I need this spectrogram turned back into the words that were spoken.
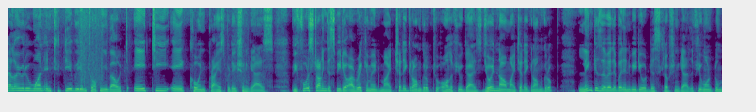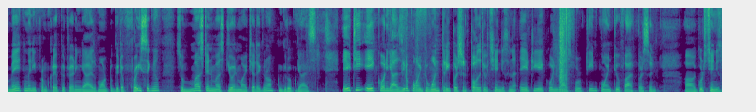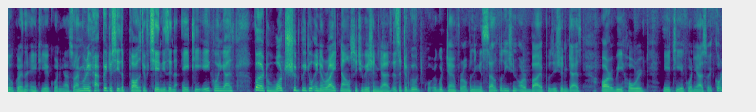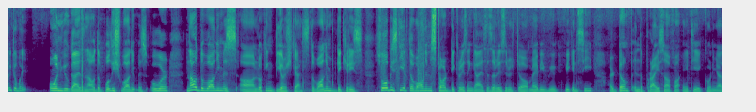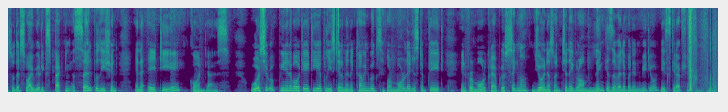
hello everyone in today video i'm talking about ata coin price prediction guys. Before starting this video i recommend my telegram group to all of you guys. Join now my telegram group. Link is available in video description guys. If you want to make money from crypto trading guys want to get a free signal so must and must join my telegram group guys. ATA coin guys 0.13 percent positive changes in the ATA coin guys 14.25 percent uh, good changes occur in the ATA coin guys. So I'm very happy to see the positive changes in the ATA coin guys. But what should we do in a right now situation guys? Is it a good a good time for opening a sell position or buy position guys? Or we hold ATA coin guys? So according to my own view guys now the bullish volume is over now the volume is uh, looking bearish guys the volume decrease so obviously if the volume start decreasing guys as a result uh, maybe we, we can see a dump in the price of uh, ATA coin guys so that's why we are expecting a sell position in an ATA coin guys What's your opinion about ATA? Please tell me in the comment box. For more latest update and for more crypto signal, join us on Telegram. Link is available in video description.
